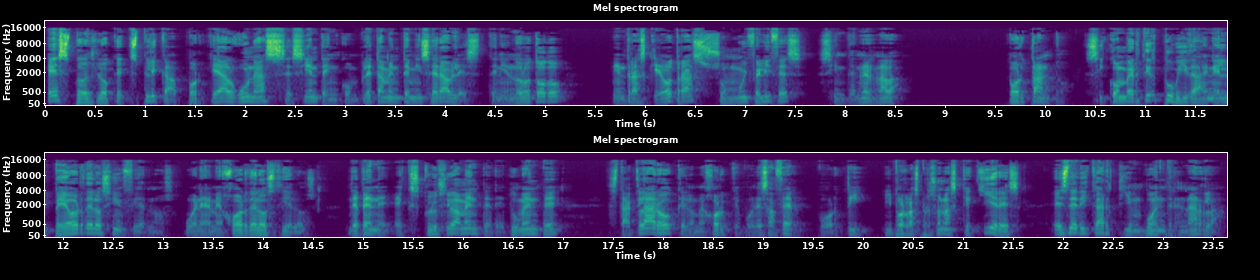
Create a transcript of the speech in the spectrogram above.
Esto es lo que explica por qué algunas se sienten completamente miserables teniéndolo todo, mientras que otras son muy felices sin tener nada. Por tanto, si convertir tu vida en el peor de los infiernos o en el mejor de los cielos depende exclusivamente de tu mente, está claro que lo mejor que puedes hacer por ti y por las personas que quieres es dedicar tiempo a entrenarla.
